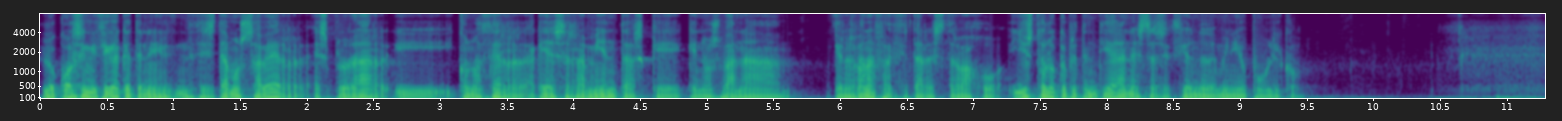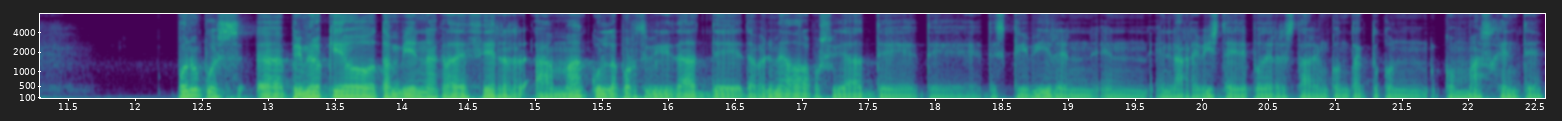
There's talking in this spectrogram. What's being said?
Lo cual significa que necesitamos saber, explorar y conocer aquellas herramientas que, nos van a, que nos van a facilitar este trabajo. Y esto es lo que pretendía en esta sección de dominio público. Bueno, pues eh, primero quiero también agradecer a Macul la posibilidad de, haberme dado la posibilidad de, escribir en, la revista y de poder estar en contacto con, más gente,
